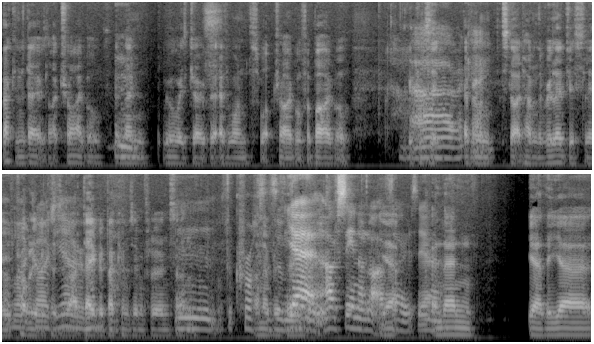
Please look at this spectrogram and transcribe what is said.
back in the day it was like tribal, Mm. and then we always joke that everyone swapped tribal for Bible because Ah, it, okay. everyone started having the religious sleeve, Oh probably God, because yeah, of like David. Beckham's influence on. With the crosses and Yeah, I've seen a lot of Yeah. those. Yeah. And then, yeah, the uh,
